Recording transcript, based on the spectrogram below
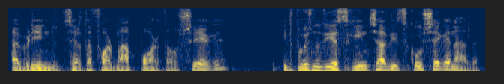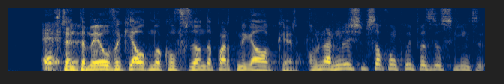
abrindo, de certa forma, a porta ao Chega, e depois, no dia seguinte, já disse que o Chega nada. É, portanto, também houve aqui alguma confusão da parte de Miguel Albuquerque. Oh, Bernardo, mas deixa-me só concluir para dizer o seguinte.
